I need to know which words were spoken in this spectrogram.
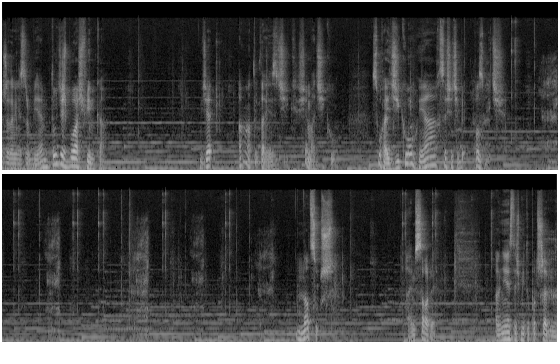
Że tego nie zrobiłem. Tu gdzieś była świnka. Gdzie? A, tutaj jest dzik. Siema dziku. Słuchaj dziku, ja chcę się ciebie pozbyć. No cóż. I'm sorry. Ale nie jesteś mi tu potrzebny.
